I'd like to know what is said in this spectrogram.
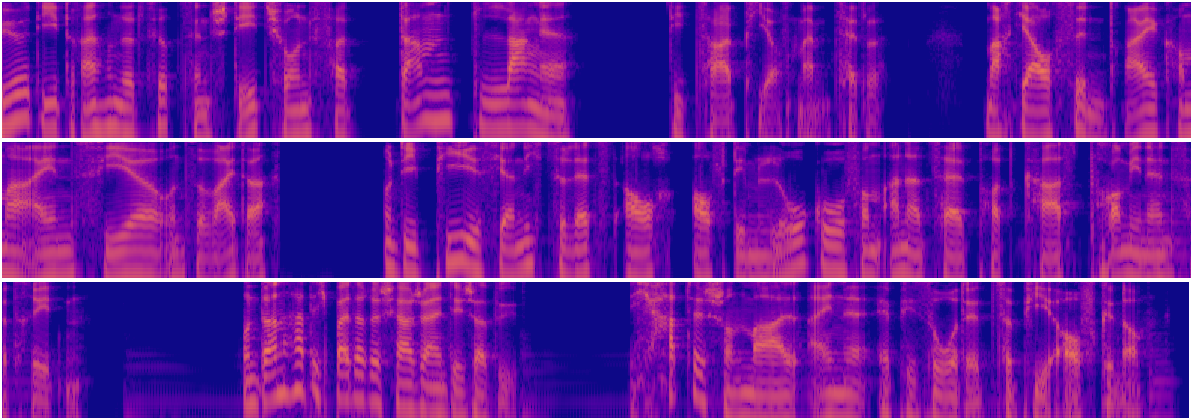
für die 314 steht schon verdammt lange die Zahl Pi auf meinem Zettel. Macht ja auch Sinn, 3,14 und so weiter. Und die Pi ist ja nicht zuletzt auch auf dem Logo vom Anerzählt Podcast prominent vertreten. Und dann hatte ich bei der Recherche ein Déjà-vu. Ich hatte schon mal eine Episode zur Pi aufgenommen.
